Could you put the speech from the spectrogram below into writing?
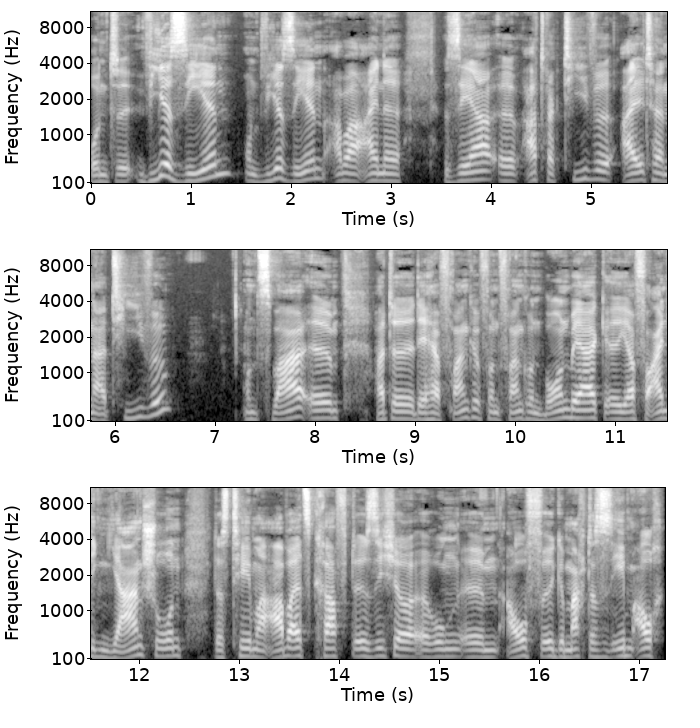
Und äh, wir sehen, und wir sehen aber eine sehr äh, attraktive Alternative und zwar äh, hatte der Herr Franke von Franke und Bornberg äh, ja vor einigen Jahren schon das Thema Arbeitskraftsicherung äh, aufgemacht, dass es eben auch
